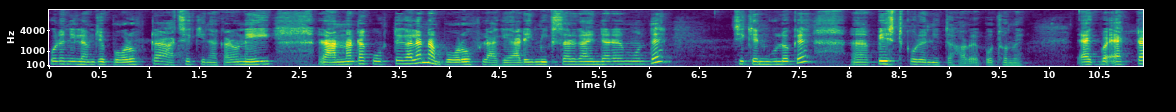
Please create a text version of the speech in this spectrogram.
করে নিলাম যে বরফটা আছে কিনা। কারণ এই রান্নাটা করতে গেলে না বরফ লাগে। আর এই মিক্সার গ্রাইন্ডারের মধ্যে চিকেনগুলোকে পেস্ট করে নিতে হবে প্রথমে। একবার একটা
